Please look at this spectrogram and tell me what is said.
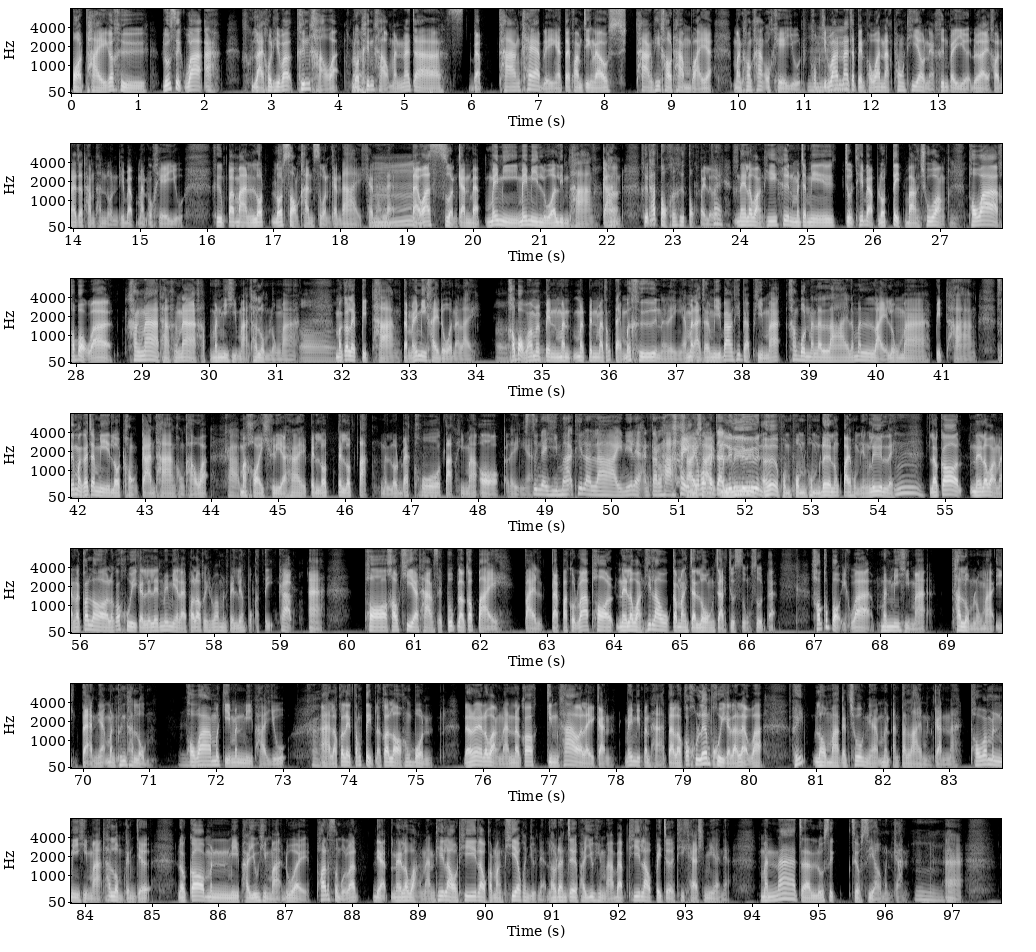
ปลอดภัยก็คือ รู้สึกว่าอะหลายคนคิดว่าขึ้นเขาอะรถขึ้นเขามันน่าจะแบบ ทางแคบหรืออย่างเงี้ยแต่ความจริงแล้วทางที่เขาทำไว้อะมันค่อนข้างโอเคอยู่ ผมคิดว่าน่าจะเป็นเพราะว่านักท่องเที่ยวเนี่ยขึ้นไปเยอะด้วย เขาน่าจะทำถนนที่แบบมันโอเคอยู่ คือประมาณรถรถสองคันสวนกันได้แค่นั้นแหละอืมแต่ว่าสวนกันแบบไม่มีไม่มีรั้วริมทางกันอ่าคือถ้าตกก็คือตกไปเลยใช่ในระหว่างที่ขึ้นมันจะมีจุดที่แบบรถติดบางช่วง เพราะว่าเขาบอกว่าข้างหน้าทางข้างหน้าครับมันมีหิมะถล่มลงมาอ๋อมันก็เลยปิดทางแต่ไม่มีใครโดนอะไรอ๋อ เขาบอกว่ามันเป็นมันมันเป็นมาตั้งแต่เมื่อคืนอะไรอย่างเงี้ยมันอาจจะมีบ้างที่แบบหิมะข้างบนมันละลาย แล้วมันไหลลงมาปิดทาง ซึ่งมันก็จะมีรถของการทางของเขาอะครับมาคอยเคลียร์ให้เป็นรถเป็นรถตักเหมือนรถแบ็คโฮตักหิมะออกอะไรอย่างเงี้ยซึ่งไอหิมะที่ละลายนี่แหละอันตรายใช่นะเพราะใช่มันจะลื่นๆเออผมผมผมเดินลงไปผมยังลื่นเลยมแล้วก็ในระหว่างนั้นเราก็รอแล้วก็คุยกันเล่นๆไม่มีอะไร เพราะเราก็คิดว่ามันเป็นเรื่องปกติครับ อะพอเขาเคลียร์ทางเสร็จปุ๊บเราก็ไป ไป แต่ปรากฏว่าพอในระหว่างที่เรากำลังจะลงจากจุดสูงสุดอะเขาก็บอกอีกว่ามันมีหิมะถล่มลงมาอีก แต่อันเนี้ยมันเพิ่งถล่มเพราะว่าเมื่อกี้มันมีพายุครับอะเราก็เลยต้องติดแล้วก็รอข้างบน แล้วในระหว่างนั้นเราก็กินข้าวอะไรกัน ไม่มีปัญหาแต่เราก็เริ่มคุยกันแล้วแหละว่าเฮ้ยเรามากันช่วงเนี้ยมันอันตรายเหมือนกันนะ เพราะว่ามันมีหิมะถล่มกันเยอะ แล้วก็มันมีพายุหิมะด้วย เพราะถ้าสมมติว่า เนี่ยในระหว่างนั้นที่เราที่เรากำลังเที่ยวกันอยู่เนี่ยเราดันเจอพายุหิมะแบบที่เราไปเจอที่แคชเมียร์เนี่ยมันน่าจะรู้สึกเสียวๆเหมือนกันอืมอ่า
